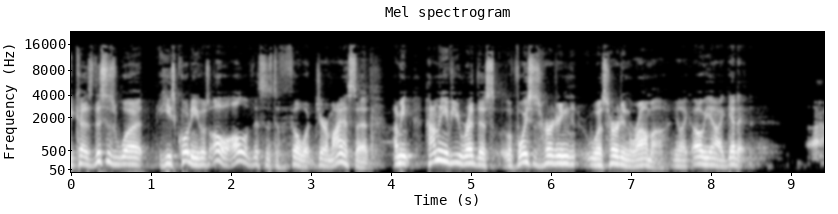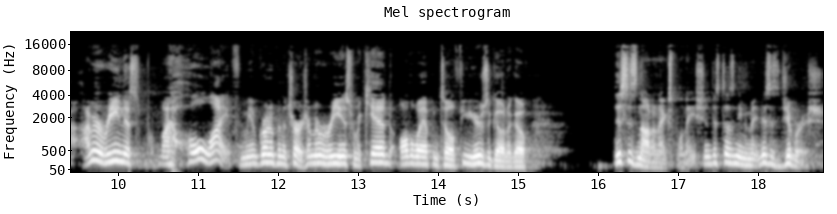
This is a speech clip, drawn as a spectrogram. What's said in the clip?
because this is what he's quoting. He goes, "Oh, all of this is to fulfill what Jeremiah said." I mean, how many of you read this? A voice is heard was heard in Ramah. You're like, "Oh yeah, I get it." I remember reading this my whole life. I mean, I've grown up in the church. I remember reading this from a kid all the way up until a few years ago, and I go, "This is not an explanation. This doesn't even make. This is gibberish."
